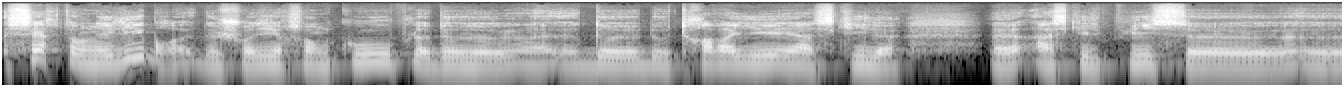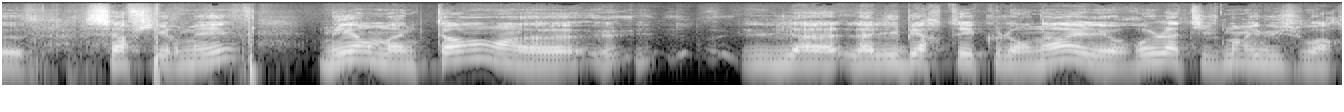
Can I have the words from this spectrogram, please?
certes, on est libre de choisir son couple, de, de, travailler à ce qu'il euh, puisse s'affirmer, mais en même temps, la, liberté que l'on a, elle est relativement illusoire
